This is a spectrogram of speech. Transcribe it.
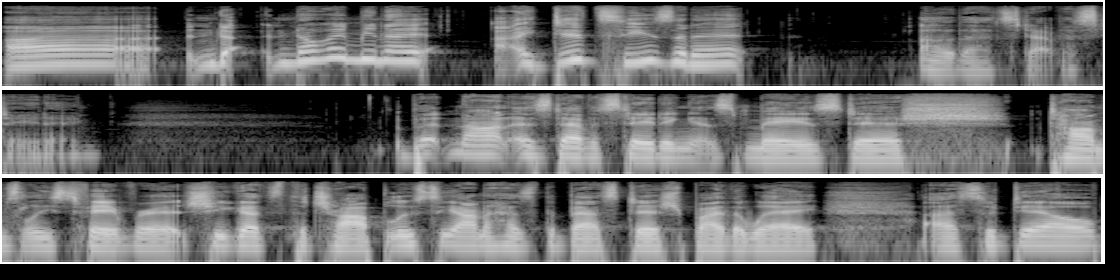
"Uh no, no I mean I I did season it." Oh, that's devastating. But not as devastating as May's dish, Tom's least favorite. She gets the chop. Luciana has the best dish, by the way. Uh, so Dale,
